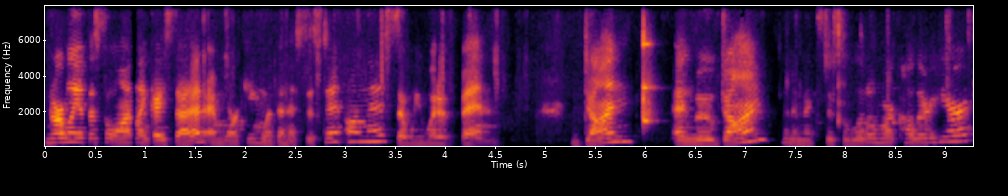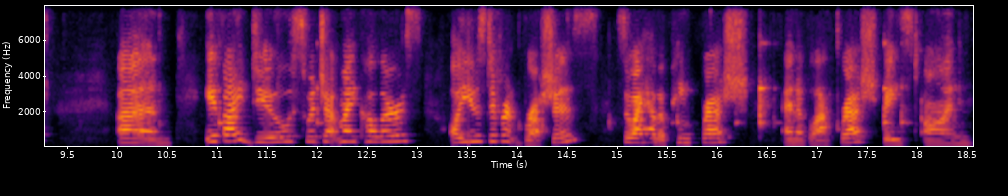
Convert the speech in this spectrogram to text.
Normally at the salon, like I said, I'm working with an assistant on this. So we would have been done and moved on. I'm to mix just a little more color here. Um, if I do switch up my colors, I'll use different brushes. So I have a pink brush and a black brush based on,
